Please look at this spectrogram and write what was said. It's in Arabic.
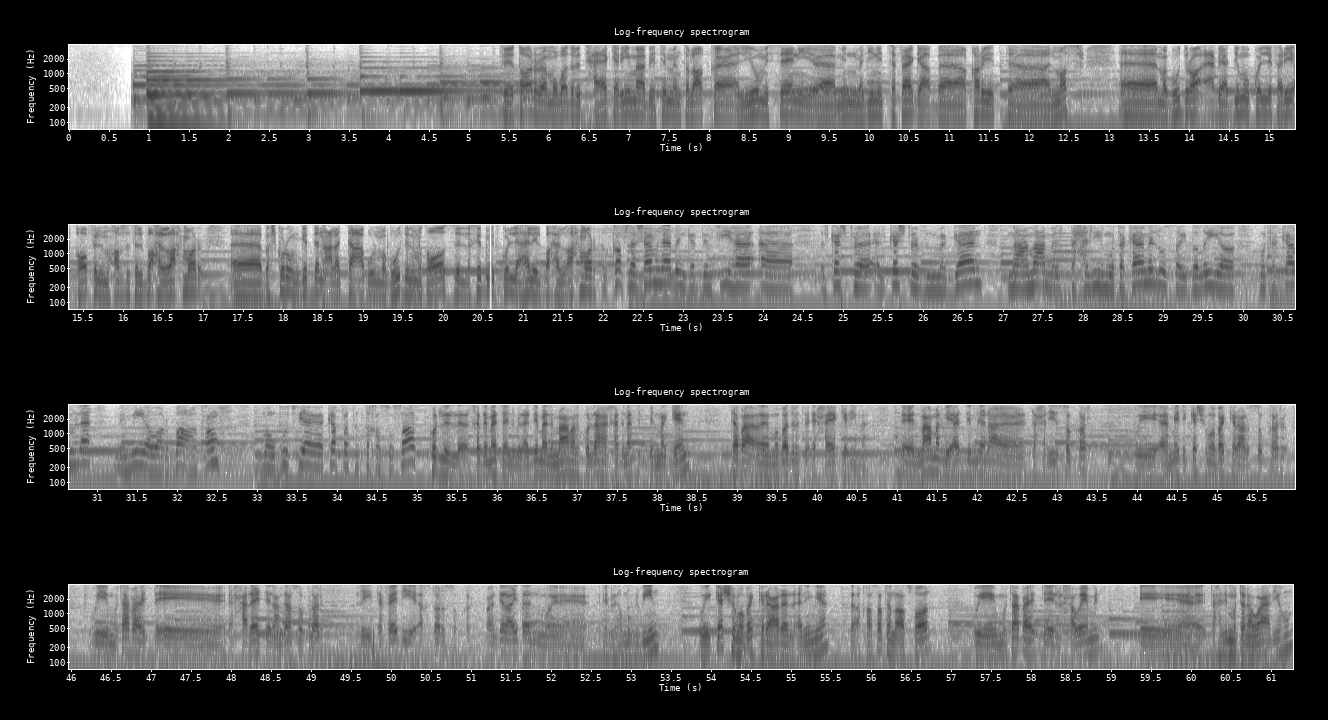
في إطار مبادرة حياة كريمة بيتم انطلاق اليوم الثاني من مدينة سفاجة بقرية النصر مجهود رائع بيقدمه كل فريق قوافل محافظة البحر الأحمر. بشكرهم جدا على التعب والمجهود المتواصل لخدمة كل أهالي البحر الأحمر. القافلة شاملة بنقدم فيها الكشف الكشف بالمجان مع معمل تحاليل متكامل وصيدلية متكاملة من 104 صنف موجود فيها كافة التخصصات. كل الخدمات اللي بنقدمها للمعمل كلها خدمات بالمجان. تبع مبادرة حياة كريمة. المعمل بيقدم لنا تحليل سكر وأهمية الكشف المبكر على السكر ومتابعة حالات اللي عندها سكر لتفادي أخطار السكر. وعندنا أيضا الهيموجلوبين وكشف مبكر على الأنيميا خاصة الأطفال ومتابعة الحوامل تحاليل متنوعة ليهم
